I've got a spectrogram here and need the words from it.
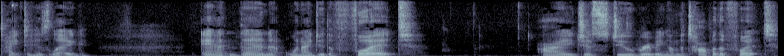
tight to his leg. And then when I do the foot, I just do ribbing on the top of the foot.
